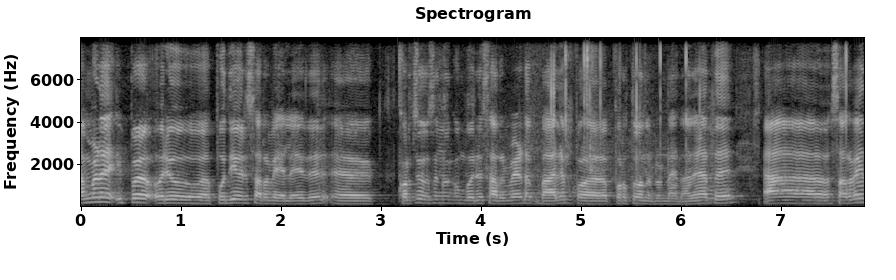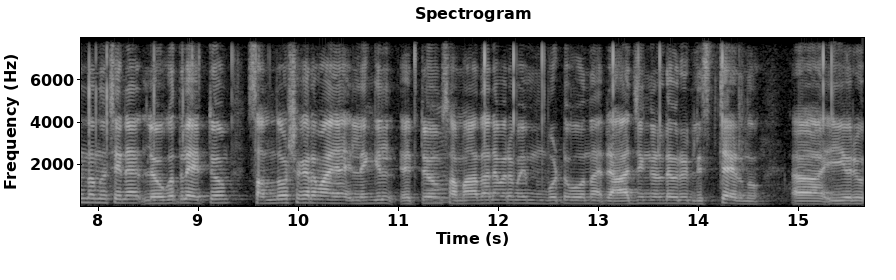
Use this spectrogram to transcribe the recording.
നമ്മുടെ ഇപ്പോൾ ഒരു പുതിയൊരു സർവേ അതായത് കുറച്ച് ദിവസങ്ങൾക്ക് മുമ്പ് ഒരു സർവേയുടെ ബാലം പുറത്തു വന്നിട്ടുണ്ടായിരുന്നു. അതിനകത്ത് സർവേ എന്താന്ന് വെച്ച് കഴിഞ്ഞാൽ ലോകത്തിലെ ഏറ്റവും സന്തോഷകരമായ ഇല്ലെങ്കിൽ ഏറ്റവും സമാധാനപരമായി മുമ്പോട്ട് പോകുന്ന രാജ്യങ്ങളുടെ ഒരു ലിസ്റ്റ് ആയിരുന്നു ഈ ഒരു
